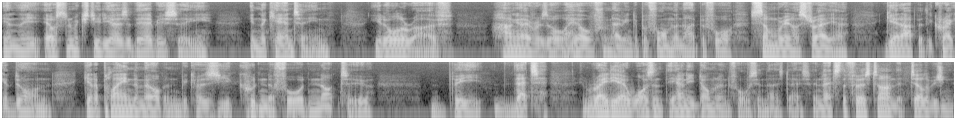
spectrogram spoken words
in the Elsternwick studios at the ABC, in the canteen, you'd all arrive, hungover as all hell from having to perform the night before somewhere in Australia, get up at the crack of dawn, get a plane to Melbourne because you couldn't afford not to be that's radio wasn't the only dominant force in those days. And that's the first time that television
